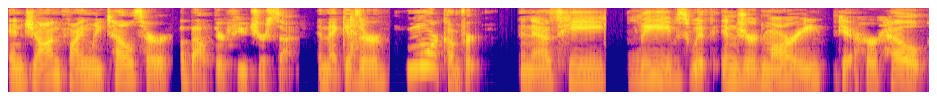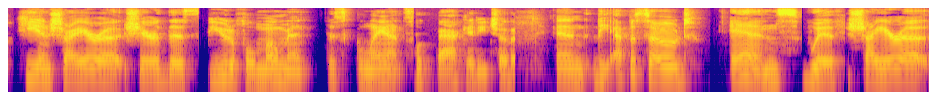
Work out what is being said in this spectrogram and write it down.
and John finally tells her about their future son, and that gives her more comfort. And as he leaves with injured Mari to get her help, he and Shaira share this beautiful moment, this glance, look back at each other. And the episode ends with Shaira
